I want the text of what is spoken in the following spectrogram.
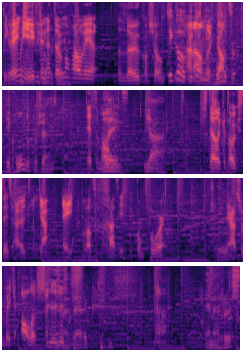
Ik weet niet, ik vind het ook nog wel weer leuk of zo om te Ik doen. ook, Aan ik de ook. andere ik kant, 100%, ik 100%. at the Alleen- moment, Ja, stel ik het ook steeds uit. Want ja, hé, wat gaat er komt voor? school, Ja, zo'n beetje alles. mijn werk ja. en mijn rust.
